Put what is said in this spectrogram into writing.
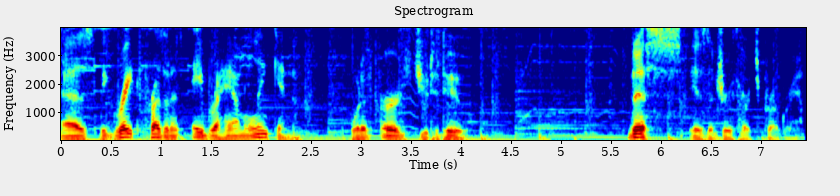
as the great President Abraham Lincoln would have urged you to do. This is the Truth Hurts program.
